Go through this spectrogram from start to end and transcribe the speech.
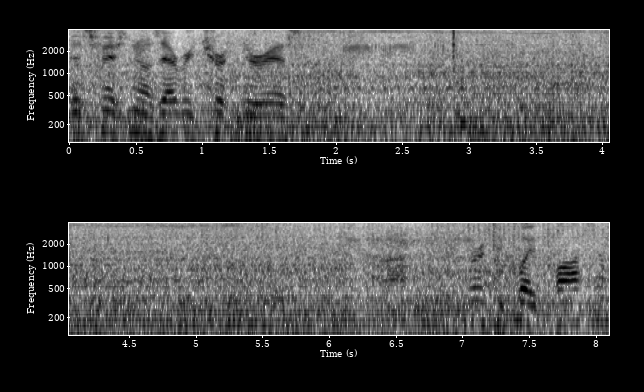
This fish knows every trick there is. First he played possum,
